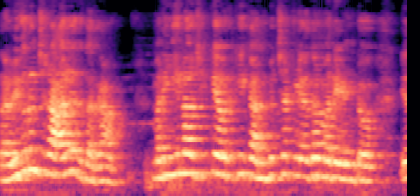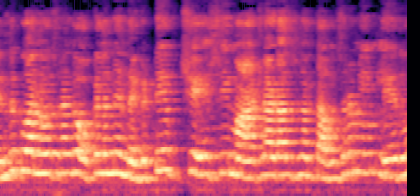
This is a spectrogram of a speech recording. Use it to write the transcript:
రవి గురించి రాలేదు కదా. మరి ఈ లాజిక్ ఎవరికి కనిపించట్లేదో మరి ఏంటో? ఎందుకు అనవసరంగా ఒకళ్ళని నెగటివ్ చేసి మాట్లాడాల్సినంత అవసరం ఏం లేదు.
